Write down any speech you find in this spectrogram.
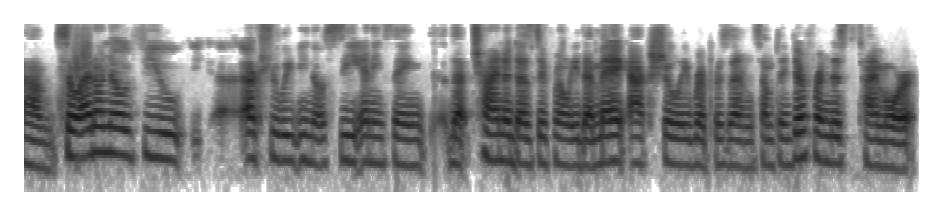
Um, so I don't know if you actually, you know, see anything that China does differently that may actually represent something different this time, or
